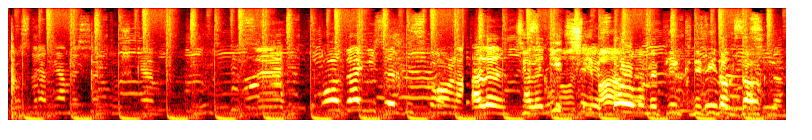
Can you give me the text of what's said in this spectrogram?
pozdrawiamy serduszkiem z O, daj mi serduszko! Ale, ale nic się nie stało, mamy piękny widok za oknem.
